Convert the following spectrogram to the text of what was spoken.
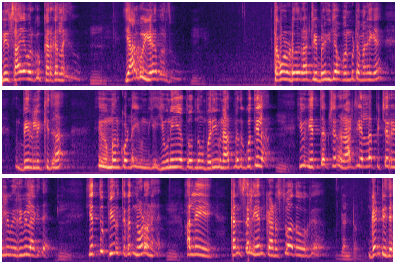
ನೀನು ಸಾಯೋವರೆಗೂ ಕರಗಲ್ಲ ಇದು. ಯಾರಿಗೂ ಹೇಳ್ಬಾರ್ದು. ತಗೊಂಡು ಹೊಡೋದು ರಾತ್ರಿ ಬೆಳಗಿನ ಜಾವ ಬಂದ್ಬಿಟ್ಟ ಮನೆಗೆ ಬೀರ್ಲಿಕ್ಕಿದ ಅನ್ಕೊಂಡ ಇವನಿಗೆ ಇವನೇ ಎದ್ದೋದು ನಾವು ಬರೀ ಇವನ ಆತ್ಮದ ಗೊತ್ತಿಲ್ಲ. ಇವನು ಎದ್ದ ತಕ್ಷಣ ರಾತ್ರಿ ಎಲ್ಲ ಪಿಕ್ಚರ್ ರಿವೀಲ್ ಆಗಿದೆ. ಎದ್ದು ಪೀರು ತೆಗೆದು ನೋಡೋಣ ಅಲ್ಲಿ ಕನಸಲ್ಲಿ ಏನು ಕಾಣಿಸ್ತು ಅದು ಗಂಟು. ಗಂಟಿದೆ.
